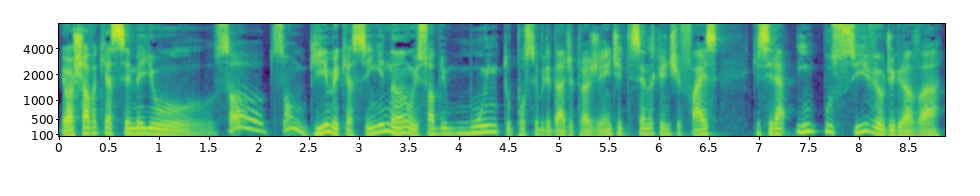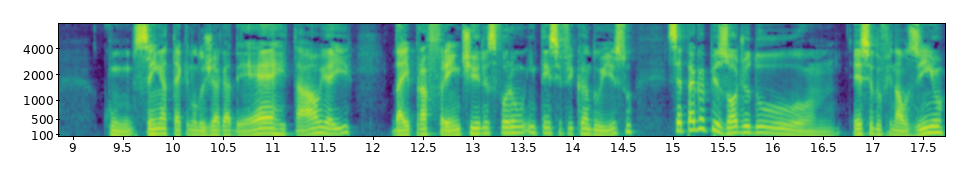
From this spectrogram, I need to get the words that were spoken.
Eu achava que ia ser meio só, só um gimmick assim, e não, isso abre muito possibilidade pra gente. Tem cenas que a gente faz que seria impossível de gravar com sem a tecnologia HDR e tal, e aí Daí pra frente eles foram intensificando isso. Você pega o episódio do. Esse do finalzinho,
